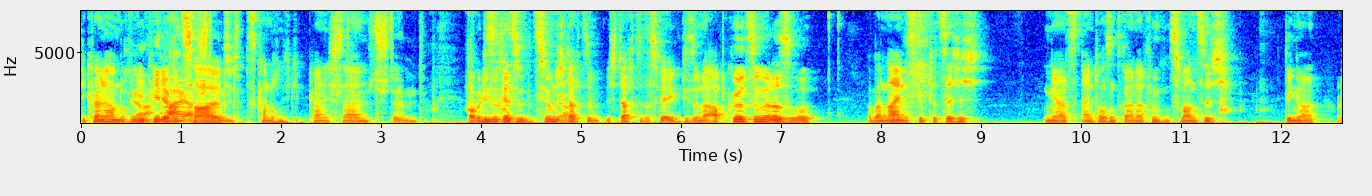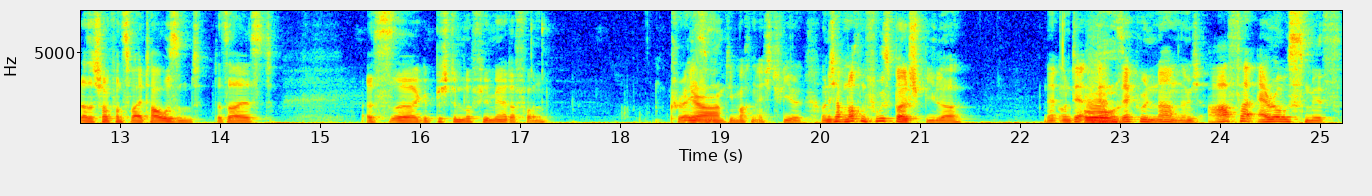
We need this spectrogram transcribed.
Die Kölner haben doch Ja. Wikipedia Ah, ja, bezahlt. stimmt. das kann doch nicht, gar nicht sein. Stimmt, stimmt. Aber diese Resolution, ich, Ja. dachte, ich dachte, das wäre irgendwie so eine Abkürzung oder so. Aber nein, es gibt tatsächlich mehr als 1325 Dinger. Und das ist schon von 2000. Das heißt, es äh, gibt bestimmt noch viel mehr davon. Crazy, Ja. die machen echt viel. Und ich habe noch einen Fußballspieler. Ne? Und der, Oh. der hat einen sehr coolen Namen, nämlich Arthur Arrowsmith.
